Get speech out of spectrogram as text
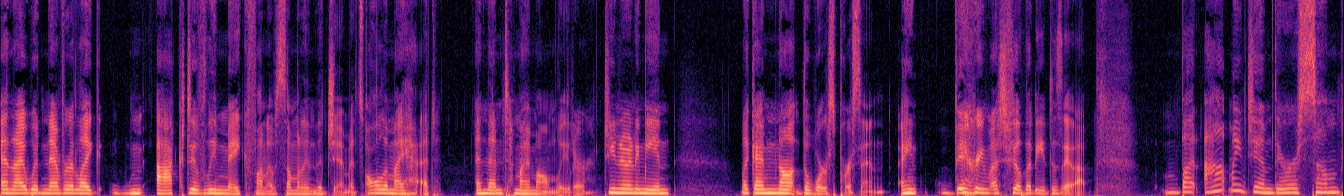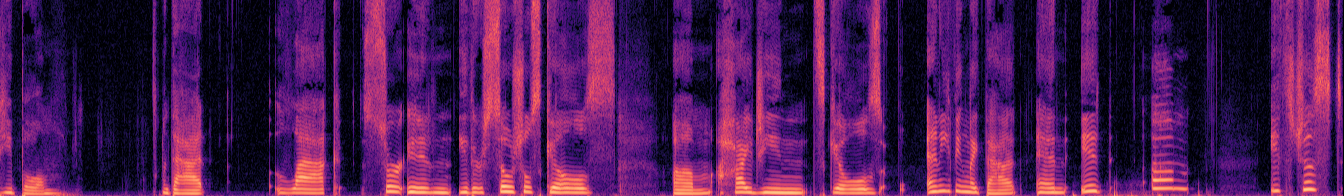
And I would never like actively make fun of someone in the gym. It's all in my head. And then to my mom later. Do you know what I mean? Like, I'm not the worst person. I very much feel the need to say that. But at my gym, there are some people that lack certain either social skills, um, hygiene skills, anything like that. And it, um, it's just,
